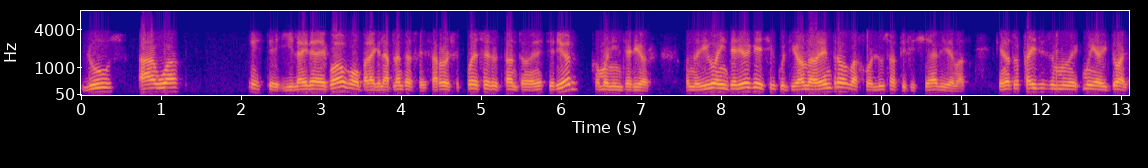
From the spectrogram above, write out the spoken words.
luz, agua este, y el aire adecuado como para que la planta se desarrolle. Puede ser tanto en exterior como en interior. Cuando digo en interior quiere decir cultivando adentro bajo luz artificial y demás que en otros países es muy, habitual.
